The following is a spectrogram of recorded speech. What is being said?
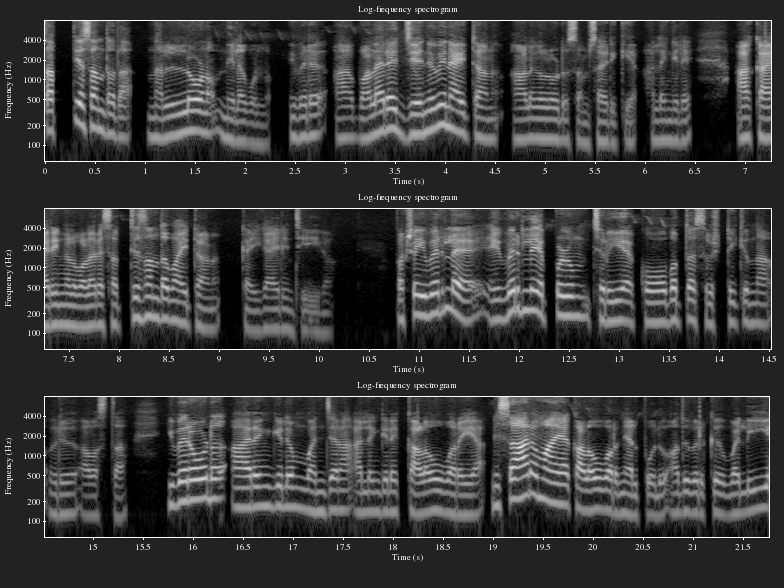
സത്യസന്ധത നല്ലോണം നിലകൊള്ളും. ഇവർ വളരെ ജെനുവിനായിട്ടാണ് ആളുകളോട് സംസാരിക്കുക. അല്ലെങ്കിൽ ആ കാര്യങ്ങൾ വളരെ സത്യസന്ധമായിട്ടാണ് കൈകാര്യം ചെയ്യുക. പക്ഷേ ഇവരിലെ ഇവരിൽ എപ്പോഴും ചെറിയ കോപത്തെ സൃഷ്ടിക്കുന്ന ഒരു അവസ്ഥ ഇവരോട് ആരെങ്കിലും വഞ്ചന അല്ലെങ്കിൽ കളവ് പറയുക നിസ്സാരമായ കളവ് പറഞ്ഞാൽ പോലും അത് ഇവർക്ക് വലിയ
